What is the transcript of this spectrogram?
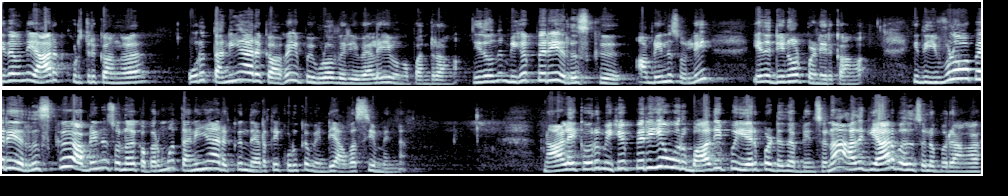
இதை வந்து யாருக்கு கொடுத்துருக்காங்க? ஒரு தனியாருக்காக இப்போ இவ்வளோ பெரிய வேலையை இவங்க பண்ணுறாங்க இது வந்து மிகப்பெரிய ரிஸ்க்கு அப்படின்னு சொல்லி இதை டினோட் பண்ணியிருக்காங்க இது இவ்வளோ பெரிய ரிஸ்க்கு அப்படின்னு சொன்னதுக்கப்புறமா தனியாருக்கு இந்த இடத்தை கொடுக்க வேண்டிய அவசியம் என்ன? நாளைக்கு ஒரு மிகப்பெரிய ஒரு பாதிப்பு ஏற்பட்டது அப்படின்னு சொன்னால் அதுக்கு யார் பதில் சொல்ல போகிறாங்க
